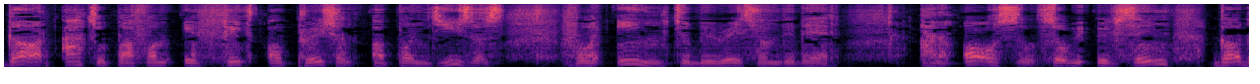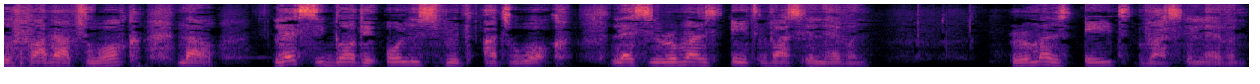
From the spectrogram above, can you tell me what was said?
God had to perform a faith operation upon Jesus for him to be raised from the dead. And also, so we, have seen God the Father at work. Now, let's see God the Holy Spirit at work. Let's see Romans 8, verse 11. Romans 8, verse 11.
